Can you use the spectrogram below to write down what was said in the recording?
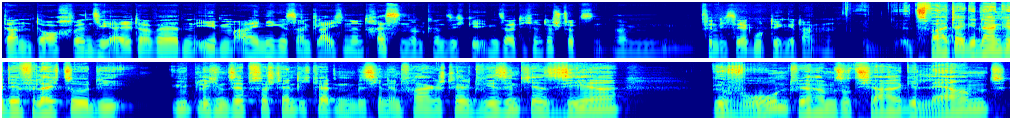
dann doch, wenn sie älter werden, eben einiges an gleichen Interessen und können sich gegenseitig unterstützen. Ähm, Finde ich sehr gut den Gedanken. Zweiter Gedanke, der vielleicht so die üblichen Selbstverständlichkeiten ein bisschen in Frage stellt. Wir sind ja sehr gewohnt, wir haben sozial gelernt,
